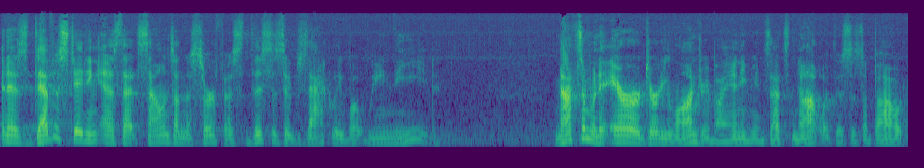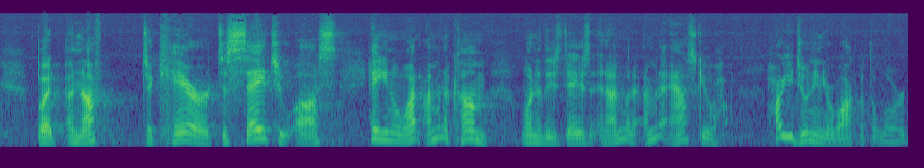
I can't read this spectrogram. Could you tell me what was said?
And as devastating as that sounds on the surface, this is exactly what we need. Not someone to air our dirty laundry by any means. That's not what this is about. But enough to care to say to us, hey, you know what? I'm going to come one of these days and I'm going to, I'm to ask you, how, how are you doing in your walk with the Lord?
